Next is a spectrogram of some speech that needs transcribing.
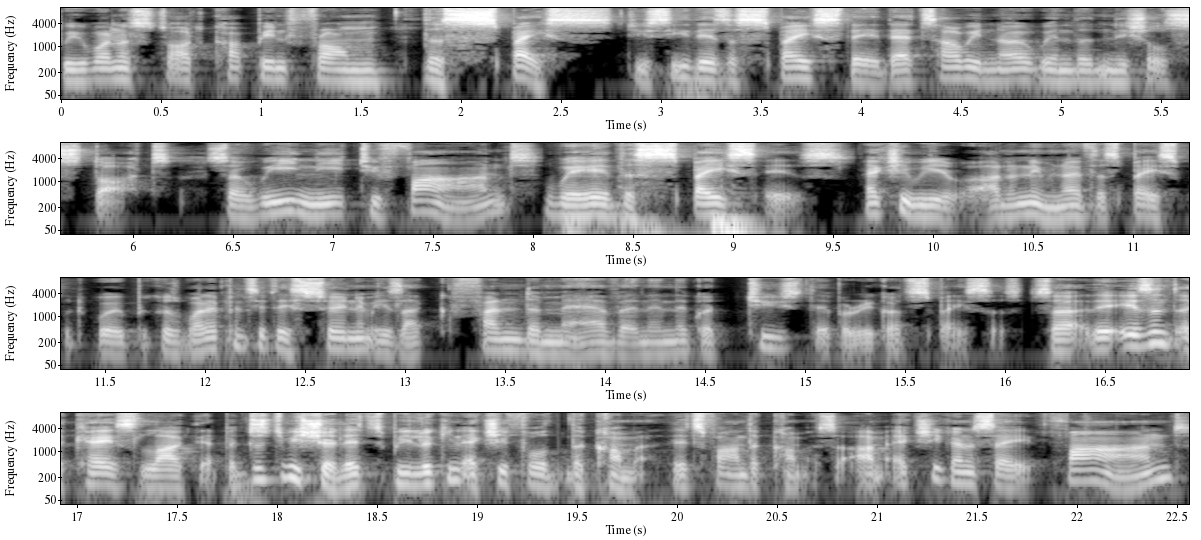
We want to start copying from the space. Do you see there's a space there? That's how we know when the initials start. So we need to find where the space is. Actually, we I don't even know if the space would work because what happens if their surname is like Fundamav and then they've got two, they've already got spaces. So there isn't a case like that. But just to be sure, let's be looking actually for the comma. Let's find the comma. So I'm actually going to say find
